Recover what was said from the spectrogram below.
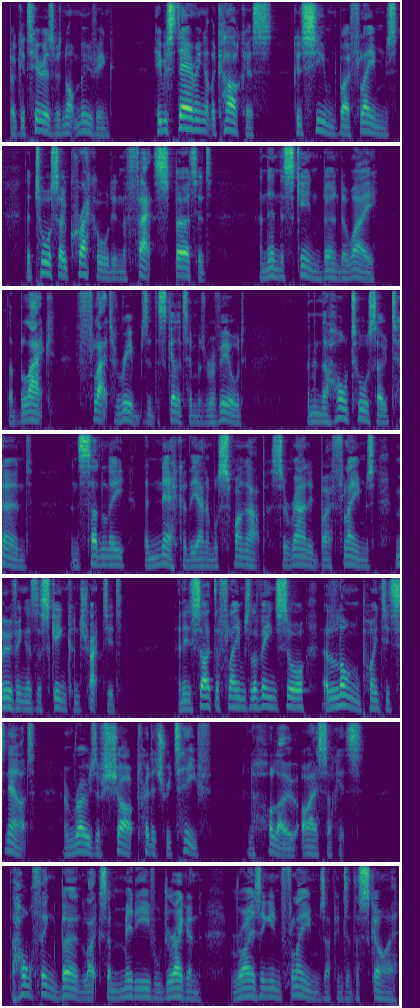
But Gutierrez was not moving. He was staring at the carcass, consumed by flames. The torso crackled and the fat spurted, and then the skin burned away. The black, flat ribs of the skeleton was revealed, and then the whole torso turned, and suddenly the neck of the animal swung up, surrounded by flames, moving as the skin contracted. And inside the flames Levine saw a long pointed snout, and rows of sharp predatory teeth, and hollow eye sockets. The whole thing burned like some medieval dragon rising in flames up into the sky.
